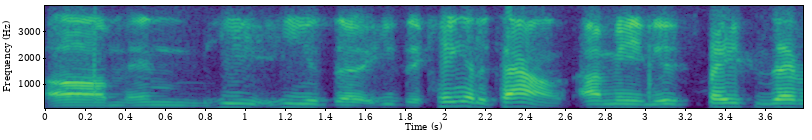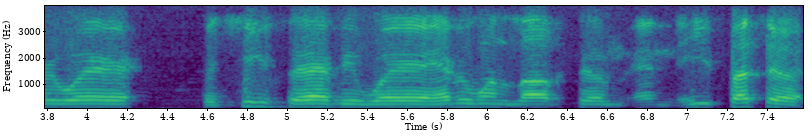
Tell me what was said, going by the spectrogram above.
Um, and he he is the he's the king of the town. I mean, his face is everywhere. The Chiefs are everywhere. Everyone loves him, and he's such a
